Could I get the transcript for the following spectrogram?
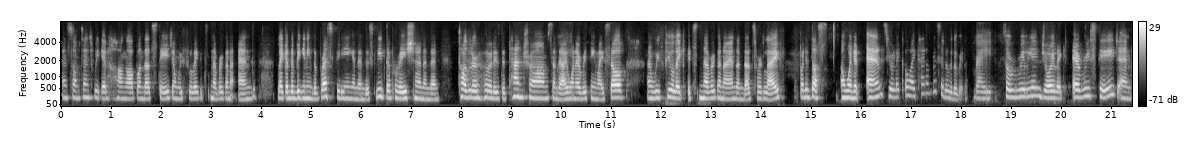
And sometimes we get hung up on that stage and we feel like it's never going to end. Like at the beginning, the breastfeeding and then the sleep deprivation and then toddlerhood is the tantrums and right. the I want everything myself and we feel like it's never gonna end and that's our life but it does. And when it ends you're like oh i kind of miss it a little bit. Right. So really enjoy like every stage and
